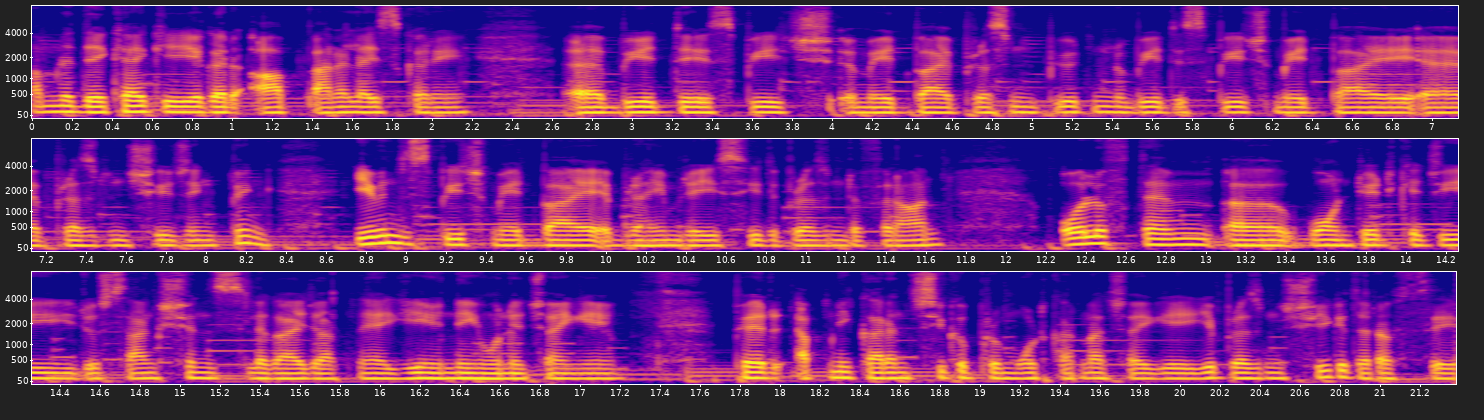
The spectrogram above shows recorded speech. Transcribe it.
ہم نے دیکھا ہے کہ اگر آپ پینلائز کریں be the speech made by President Putin be the speech made by President Xi Jinping even the speech made by Ebrahim Raisi the president of Iran all of them wanted کہ جی جو سینکشنس لگائے جاتے ہیں یہ نہیں ہونے چاہئیں پھر اپنی کرنسی کو پروموٹ کرنا چاہیے یہ پریزیڈنٹ شی کی طرف سے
